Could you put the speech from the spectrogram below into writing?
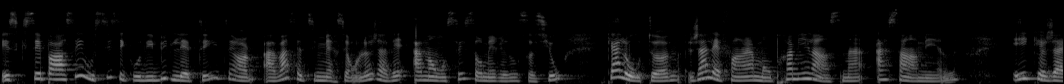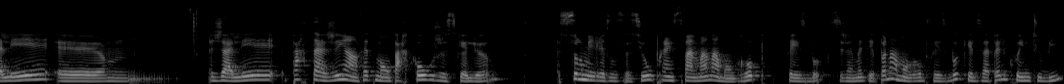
Et ce qui s'est passé aussi, c'est qu'au début de l'été, avant cette immersion-là, j'avais annoncé sur mes réseaux sociaux qu'à l'automne, j'allais faire mon premier lancement à 100 000 et que j'allais euh, j'allais partager en fait mon parcours jusque-là sur mes réseaux sociaux, principalement dans mon groupe Facebook. Si jamais t'es pas dans mon groupe Facebook, il s'appelle Queen to Be.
